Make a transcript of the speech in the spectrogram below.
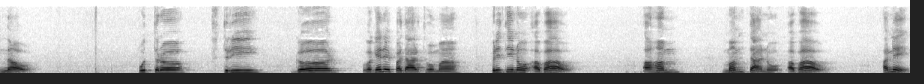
નવ. પુત્ર, સ્ત્રી, ઘર વગેરે પદાર્થોમાં પ્રીતિનો અભાવ. અહમ, મમતાનો અભાવ. અને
